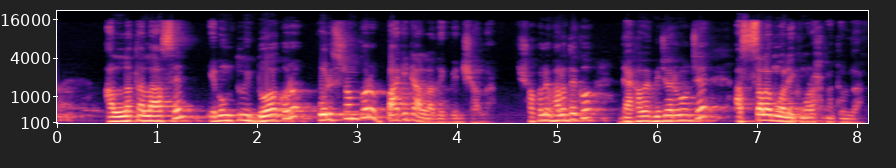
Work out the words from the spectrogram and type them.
আল্লাহ তালা আছেন এবং তুমি দোয়া করো, পরিশ্রম করো, বাকিটা আল্লাহ দেখবে ইনশাল্লাহ সকলে ভালো দেখো দেখা হবে বিজয়ের মঞ্চে। আসসালামু আলাইকুম রহমতুল্লাহ।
